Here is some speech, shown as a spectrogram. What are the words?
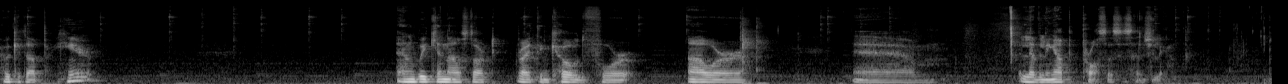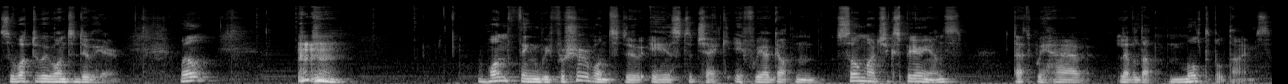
Hook it up here. And we can now start writing code for our um, leveling up process essentially. So what do we want to do here? Well, one thing we for sure want to do is to check if we have gotten so much experience that we have leveled up multiple times.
